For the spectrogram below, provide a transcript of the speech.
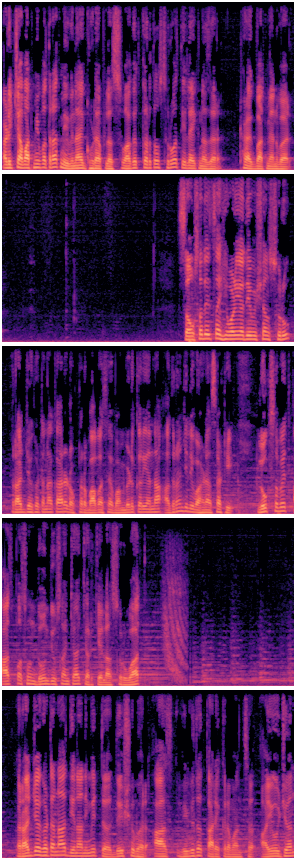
अडीचच्या बातमीपत्रात मी विनायक घोडे आपलं स्वागत करतो. सुरुवातीला एक नजर ठळक बातम्यांवर. संसदेचं हिवाळी अधिवेशन सुरू. राज्यघटनाकार डॉक्टर बाबासाहेब आंबेडकर यांना आदरांजली वाहण्यासाठी लोकसभेत आजपासून दोन दिवसांच्या चर्चेला सुरुवात. राज्यघटना दिनानिमित्त देशभर आज विविध कार्यक्रमांचं आयोजन.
